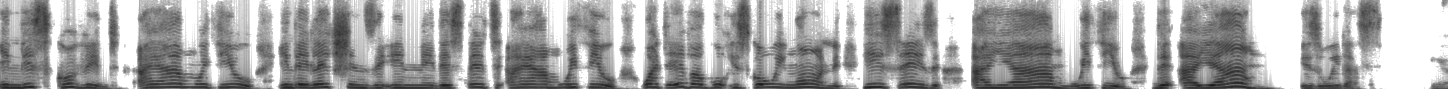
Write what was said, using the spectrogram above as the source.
in this COVID, I am with you. In the elections in the states, I am with you. Whatever go is going on, he says, I am with you. The I am is with us. Yeah.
